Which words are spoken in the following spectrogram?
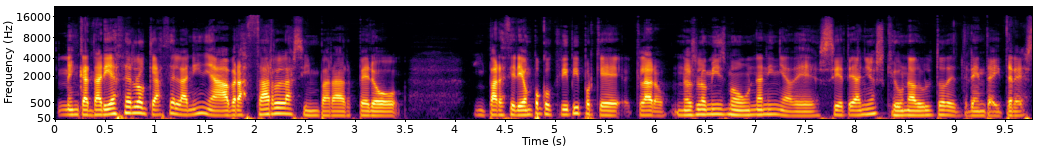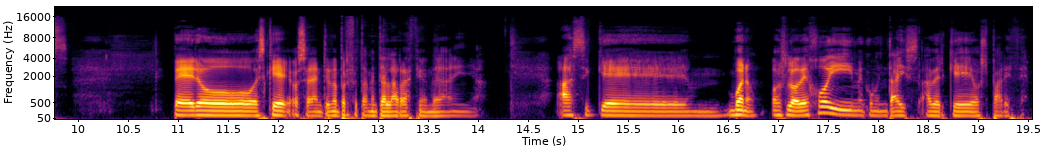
me encantaría hacer lo que hace la niña, abrazarla sin parar, pero parecería un poco creepy porque, claro, no es lo mismo una niña de 7 años que un adulto de 33. Pero es que, o sea, entiendo perfectamente la reacción de la niña. Así que, bueno, os lo dejo y me comentáis a ver qué os parece.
